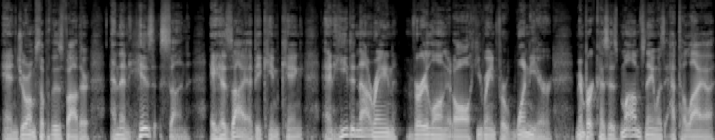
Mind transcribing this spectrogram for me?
and Joram slept with his father, and then his son, Ahaziah, became king, and he did not reign very long at all. He reigned for one year. Remember, because his mom's name was Athaliah,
